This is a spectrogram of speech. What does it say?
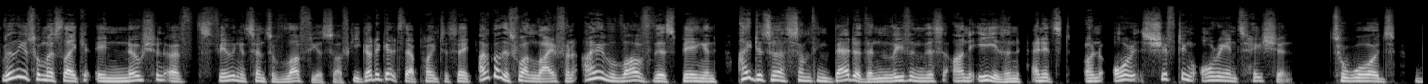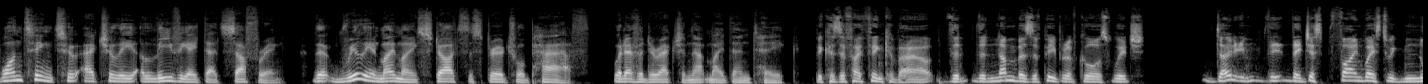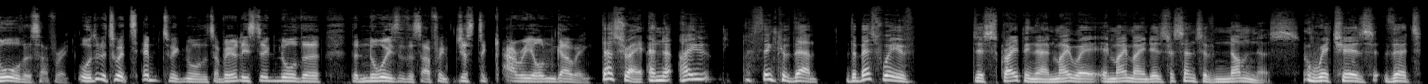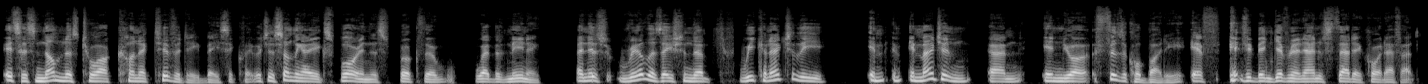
really it's almost like a notion of feeling a sense of love for yourself. You got to get to that point to say, I've got this one life and I love this being and I deserve something better than leaving this unease. And, and it's an or, shifting orientation towards wanting to actually alleviate that suffering that really, in my mind, starts the spiritual path, whatever direction that might then take. Because if I think about the, the numbers of people, of course, which don't even, they, they, just find ways to ignore the suffering or to attempt to ignore the suffering, or at least to ignore the, the noise of the suffering just to carry on going. That's right. And I think of them, The best way of describing that in my way, in my mind, is a sense of numbness, which is that it's this numbness to our connectivity, basically, which is something I explore in this book, The Web of Meaning. And this realization that we can actually Im- imagine um, in your physical body, if, if you've been given an anesthetic or whatever,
